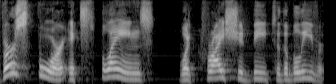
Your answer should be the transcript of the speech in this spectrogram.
verse 4 explains what Christ should be to the believers.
